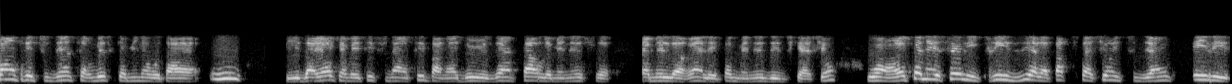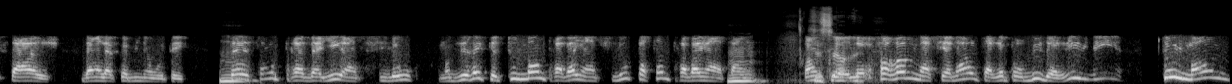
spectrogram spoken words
centre étudiant de services communautaires où, et d'ailleurs qui avait été financé pendant deux ans par le ministre Camille Laurent, à l'époque ministre d'Éducation, où on reconnaissait les crédits à la participation étudiante et les stages dans la communauté. Mmh. Cessons de travailler en silo on dirait que tout le monde travaille en silo, personne ne travaille en temps. Hmm. Donc, le, Forum national, ça aurait pour but de réunir tout le monde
